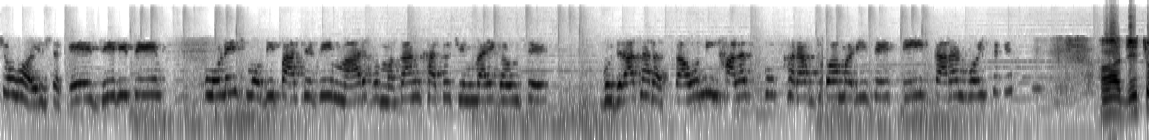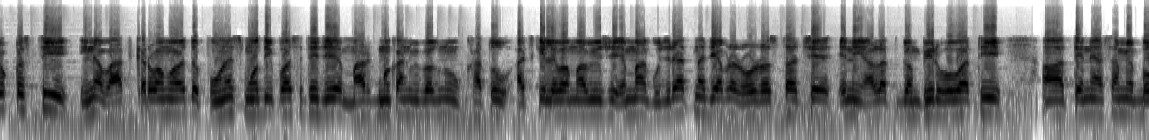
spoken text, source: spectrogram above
શું હોઈ શકે? જે રીતે પૂર્ણેશ મોદી પાસેથી માર્ગ મકાન ખાતું છીનવાઈ ગયું છે. ગુજરાતના રસ્તાઓની હાલત ખૂબ ખરાબ જોવા મળી છે. તે કારણ હોઈ શકે? હા જે ચોક્કસથી એના વાત કરવામાં આવે તો પૂર્ણેશ મોદી પાસેથી જે માર્ગ મકાન વિભાગનું ખાતું આંચકી લેવામાં આવ્યું છે. એમાં ગુજરાતના જે આપણા રોડ રસ્તા છે એની હાલત ગંભીર હોવાથી તેના સામે બહુ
